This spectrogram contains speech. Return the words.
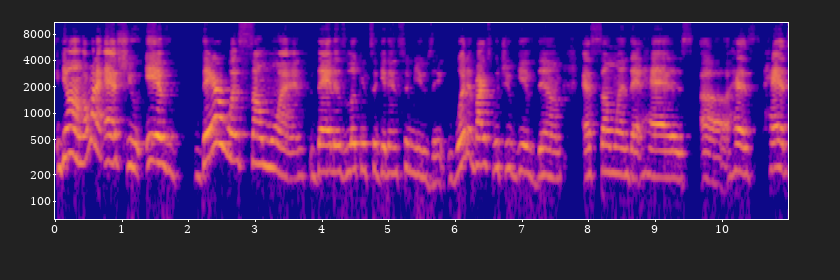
Young, I want to ask you if there was someone that is looking to get into music, what advice would you give them as someone that has uh has had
